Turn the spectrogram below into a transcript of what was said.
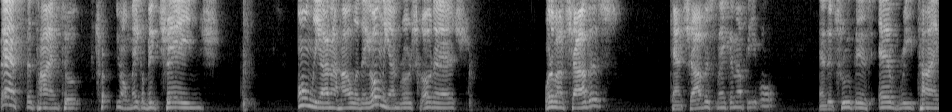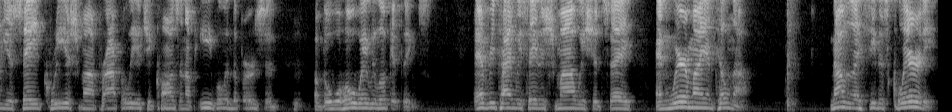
That's the time to, you know, make a big change. Only on a holiday, only on Rosh Chodesh. What about Shabbos? Can't Shabbos make enough evil? And the truth is, every time you say Kriya Shema properly, it should cause an upheaval in the person of the whole way we look at things. Every time we say the Shema, we should say, and where am I until now? Now that I see this clarity,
